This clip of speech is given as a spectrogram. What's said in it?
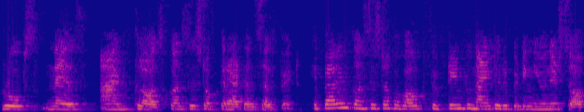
ropes, nails, and claws consist of keratin sulfate. Heparin consists of about 15 to 90 repeating units of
